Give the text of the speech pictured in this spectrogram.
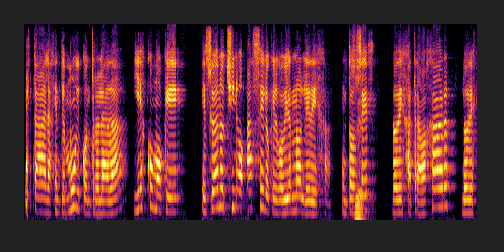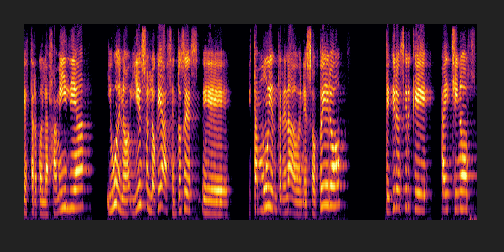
está la gente muy controlada y es como que el ciudadano chino hace lo que el gobierno le deja. Entonces, lo deja trabajar, lo deja estar con la familia, y bueno, y eso es lo que hace. Entonces, eh, está muy entrenado en eso. Pero te quiero decir que hay chinos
